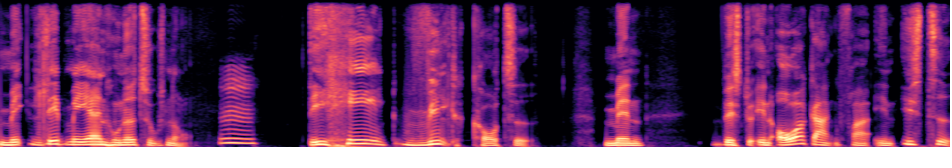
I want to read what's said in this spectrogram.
me- lidt mere end 100.000 år. Mm. Det er helt vildt kort tid. Men hvis du en overgang fra en istid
